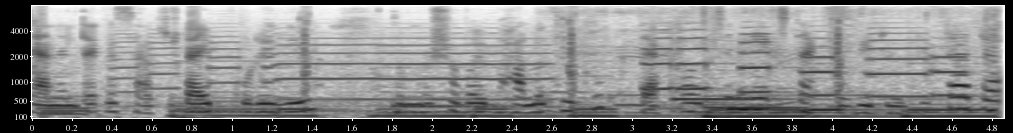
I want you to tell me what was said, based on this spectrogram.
চ্যানেলটাকে সাবস্ক্রাইব করে দিও। তোমরা সবাই ভালো থেকো, দেখা হচ্ছে নেক্সট একটা ভিডিওতে টাটা!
